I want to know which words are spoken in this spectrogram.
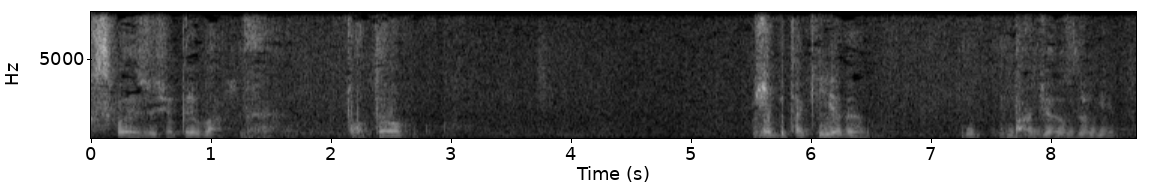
swoje życie prywatne po to, żeby taki jeden bandzior z drugim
